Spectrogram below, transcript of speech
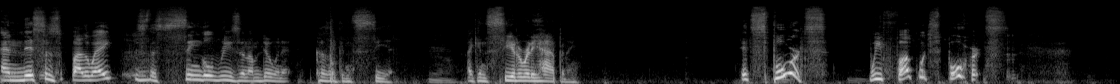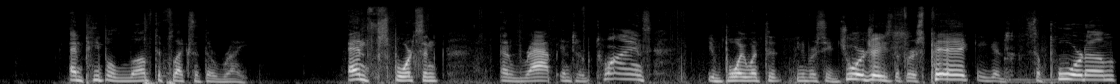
and this is by the way, this is the single reason I'm doing it because I can see it. I can see it already happening. It's sports. We fuck with sports. And people love to flex that they're right. And sports and and rap intertwines. Your boy went to University of Georgia. He's the first pick. You can support him,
